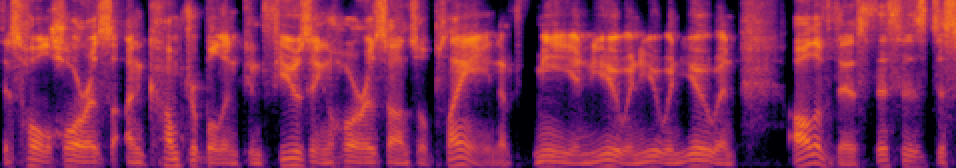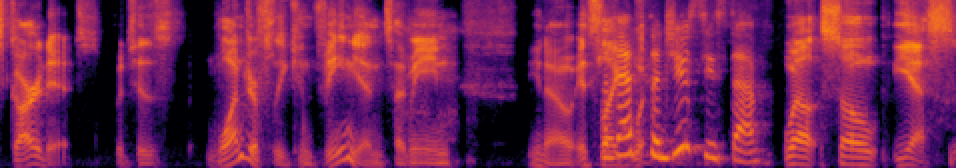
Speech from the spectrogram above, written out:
this whole horizontal, uncomfortable and confusing horizontal plane of me and you and you and you and all of this, this is discarded, which is wonderfully convenient. I mean, you know, it's But like that's what- the juicy stuff. well, so yes,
